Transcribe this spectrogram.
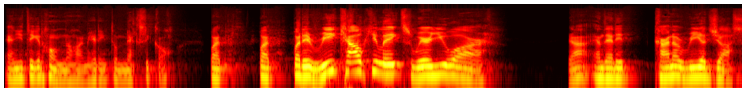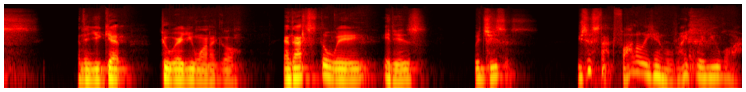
and you thinking, "Oh no, I'm heading to Mexico," but but but it recalculates where you are, yeah, and then it kind of readjusts, and then you get to where you want to go, and that's the way it is with Jesus. You just start following him right where you are.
